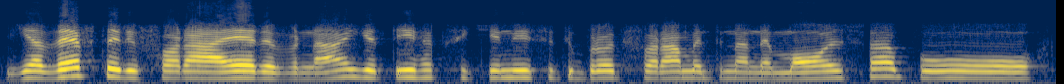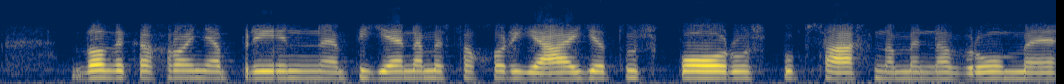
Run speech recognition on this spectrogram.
για δεύτερη φορά έρευνα γιατί είχα ξεκινήσει την πρώτη φορά με την ανεμόεσα που 12 χρόνια πριν πηγαίναμε στα χωριά για τους σπόρους που ψάχναμε να βρούμε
